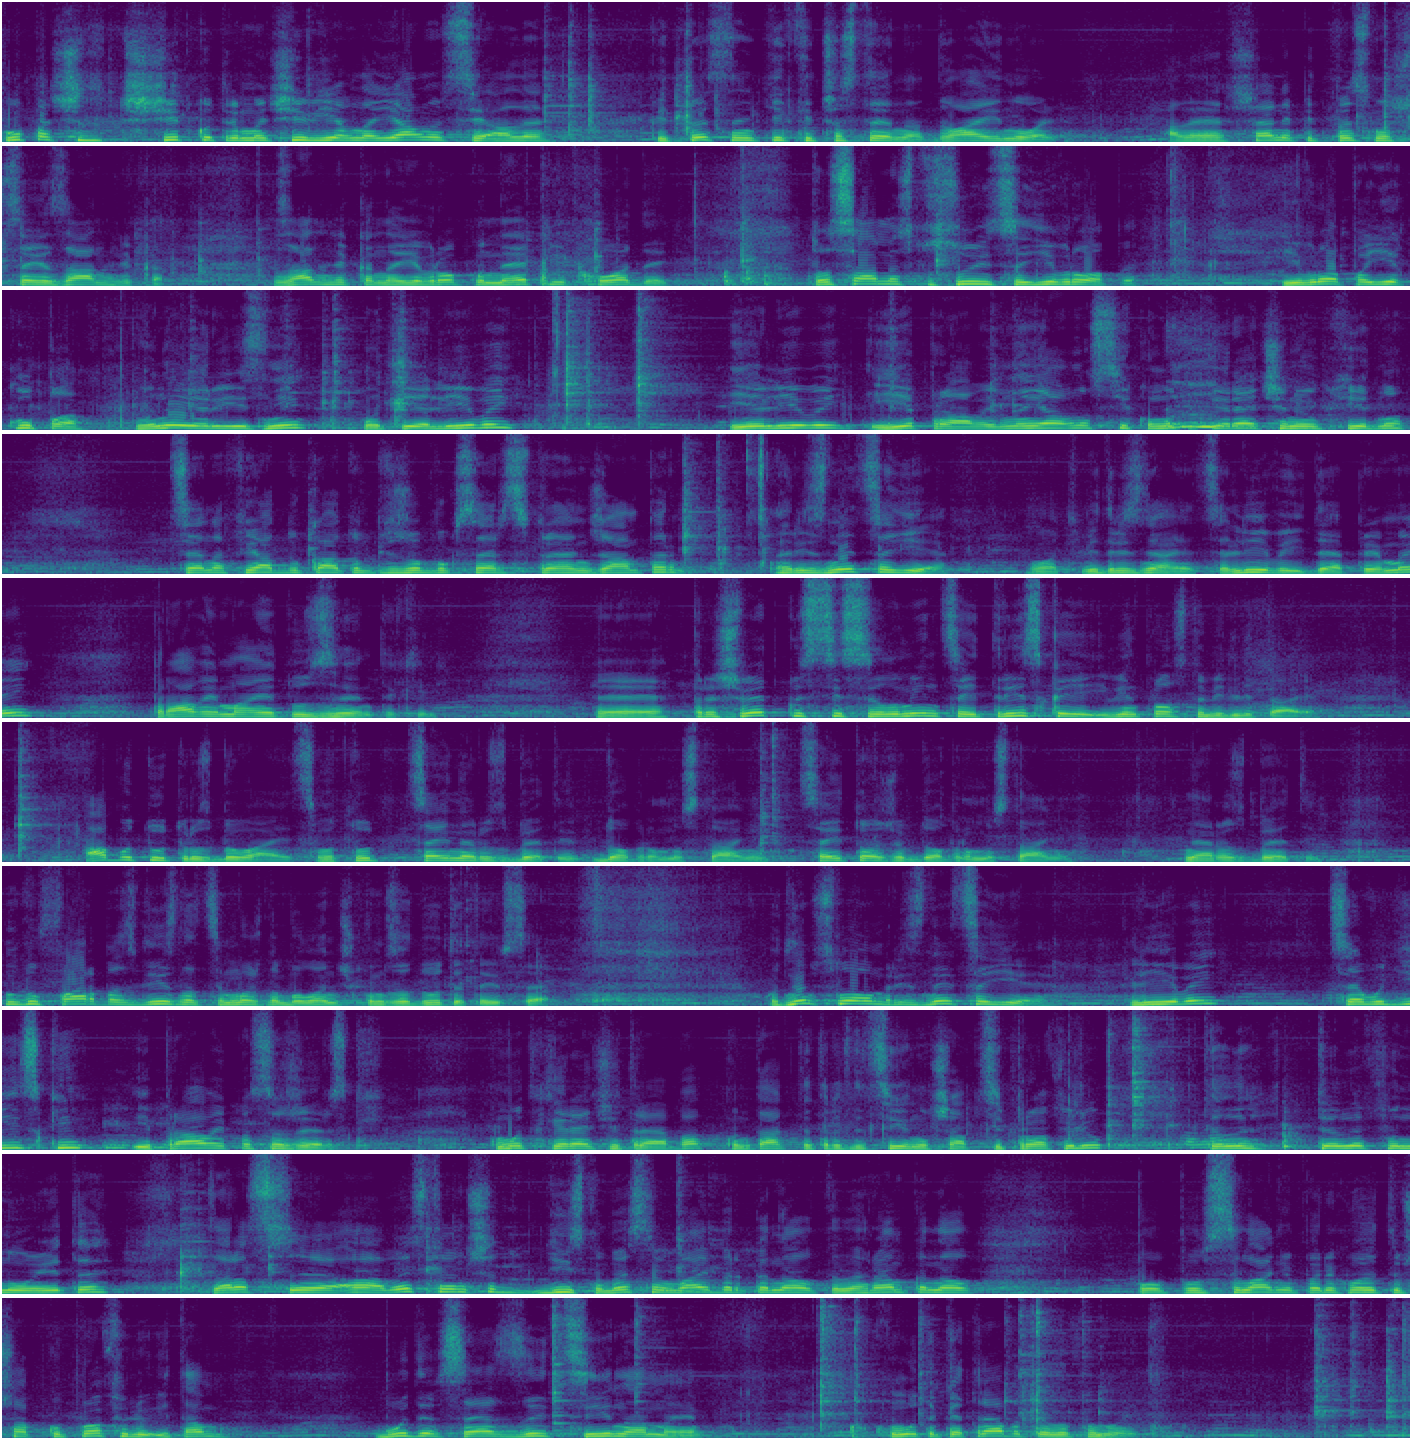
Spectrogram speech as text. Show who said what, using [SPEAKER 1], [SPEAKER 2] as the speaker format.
[SPEAKER 1] Купа щітку тримачів є в наявності, але підписана тільки частина 2.0. Але ще не підписано, що це є з Англіка. З Англіка на Європу не підходить. То саме стосується Європи. Європа є купа, вони є різні. От є лівий, є лівий і є правий в наявності. Кому такі речі необхідно. Це на Fiat Ducato Peugeot Boxer Citroen Jumper. Різниця є. От, відрізняється. Лівий йде прямий, правий має тут згин такий. Е, при швидкості силомін цей тріскає і він просто відлітає. Або тут розбивається. От тут цей не розбитий в доброму стані, цей теж в доброму стані, не розбитий. Ну, тут фарба злізла, це можна балончиком задути та і все. Одним словом, різниця є. Лівий це водійський і правий пасажирський. Кому такі речі треба, контакти традиційно в шапці профілю. Теле, телефонуєте. Зараз, е, а, виставимо ще дійсно, виставимо Viber канал, Telegram канал. По посиланню переходите в шапку профілю і там буде все з цінами. Кому таке треба, телефонуйте.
